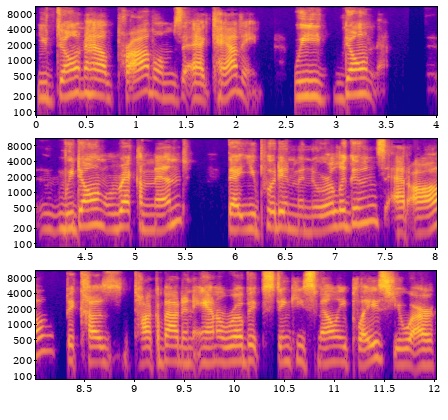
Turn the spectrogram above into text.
You don't have problems at calving. We don't we don't recommend that you put in manure lagoons at all because talk about an anaerobic, stinky, smelly place. You are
